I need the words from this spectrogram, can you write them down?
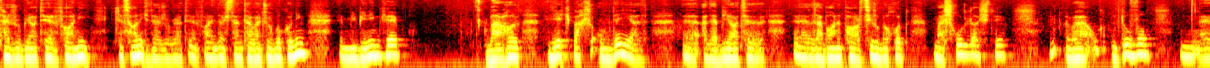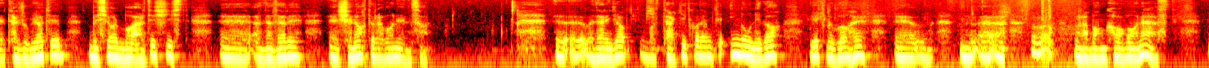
تجربیات عرفانی کسانی که تجربیات عرفانی داشتن توجه بکنیم می‌بینیم که به حال یک بخش عمده ای از ادبیات زبان پارسی رو به خود مشغول داشته و دوم تجربیات بسیار با ارزشی است از نظر شناخت روان انسان. و در اینجا باز تاکید کنم که این نوع نگاه یک نگاه روانکاوانه است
